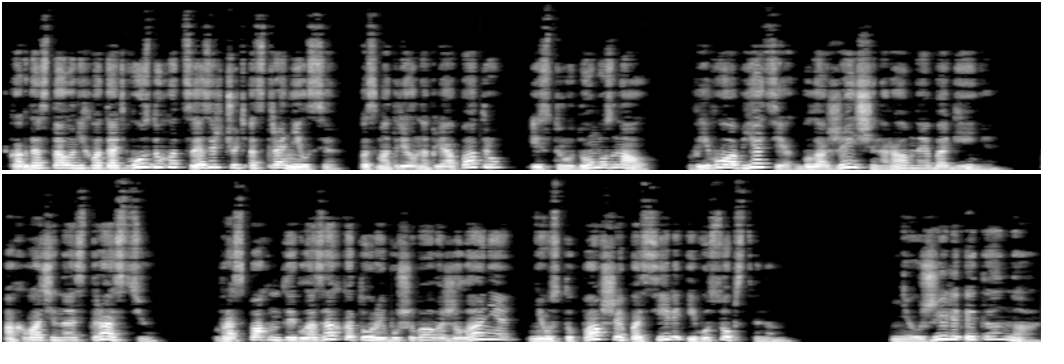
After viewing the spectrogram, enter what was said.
Когда стало не хватать воздуха, Цезарь чуть отстранился, посмотрел на Клеопатру и с трудом узнал. В его объятиях была женщина, равная богине, охваченная страстью, в распахнутых глазах которой бушевало желание, не уступавшее по силе его собственному. Неужели это она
